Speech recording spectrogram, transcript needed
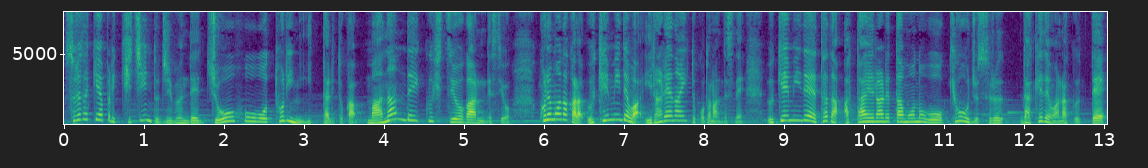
それだけやっぱりきちんと自分で情報を取りに行ったりとか、学んでいく必要があるんですよ。これもだから受け身ではいられないってことなんですね。受け身でただ与えられたものを享受するだけではなくって、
